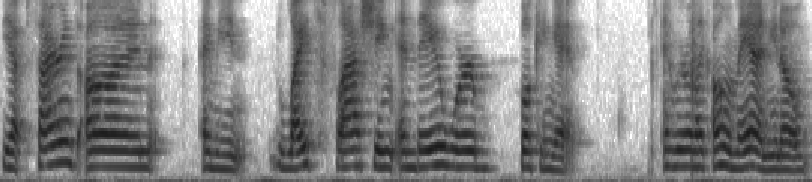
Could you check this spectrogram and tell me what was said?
Yep, sirens on. I mean, lights flashing, and they were booking it. And we were like, oh man, you know,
